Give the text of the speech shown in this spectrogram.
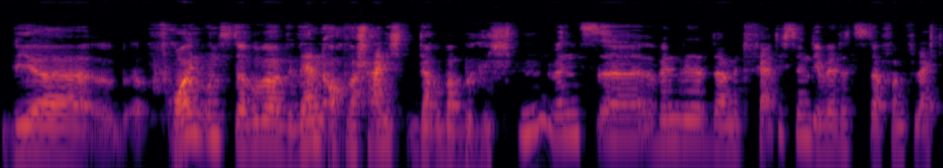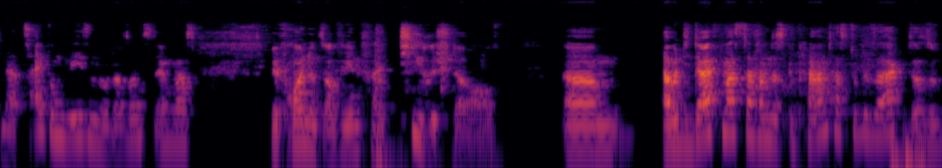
wir freuen uns darüber. Wir werden auch wahrscheinlich darüber berichten, wenn's, äh, wenn wir damit fertig sind. Ihr werdet es davon vielleicht in der Zeitung lesen oder sonst irgendwas. Wir freuen uns auf jeden Fall tierisch darauf. Ähm, aber die Dive Master haben das geplant, hast du gesagt? Also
